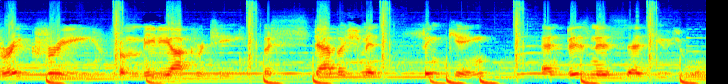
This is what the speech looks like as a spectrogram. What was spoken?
Break free from mediocrity, establishment thinking, and business as usual.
